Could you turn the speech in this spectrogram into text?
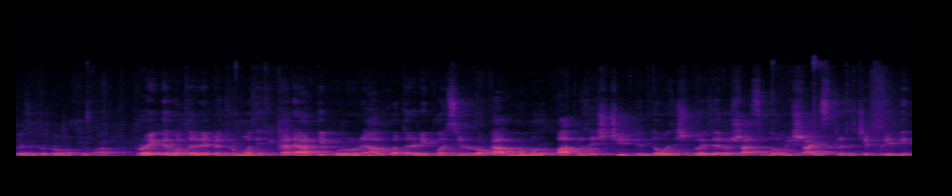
Prezintă domnul primar. Proiect de hotărâre pentru modificarea articolului 1 al hotărârii Consiliului Local numărul 45 din 2206-2016 privind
